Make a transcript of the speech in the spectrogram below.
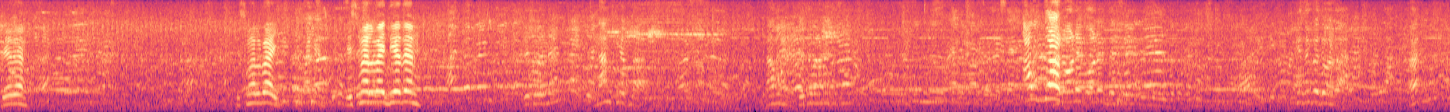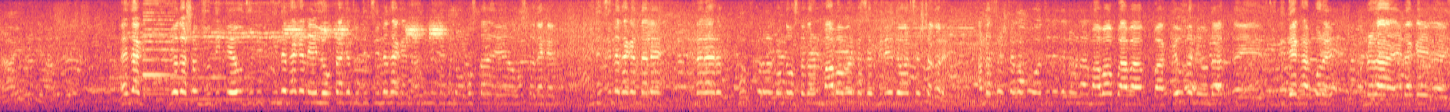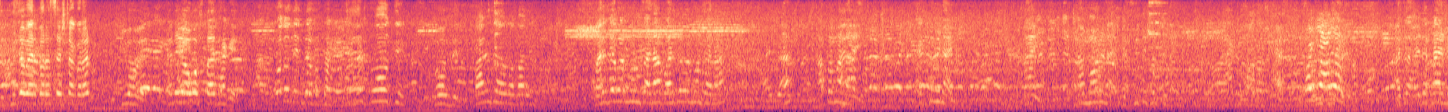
দিয়ে দেন। ইসমাইল ভাই ইসমাইল ভাই দিয়ে দেন। নাম? কি আপনার? নাম অনেক? অনেক কিছু করতে পারে না। হ্যাঁ? এই দেখ প্রিয় দর্শক যদি কেউ যদি চিনে থাকেন এই লোকটাকে যদি চিনে থাকেন আসলে দেখেন অবস্থা অবস্থা দেখেন। যদি চিনে থাকেন তাহলে এর খোঁজ করার বন্দোবস্ত করেন মা বাবার কাছে ফিরিয়ে দেওয়ার চেষ্টা করেন। আমরা চেষ্টা করব অচিরে জানি ওনার মা বাবা বা- কেউ জানি ওনার যদি দেখার পরে আপনারা এটাকে খুঁজে বের করার চেষ্টা করেন। কীভাবে? এই অবস্থায় থাকে। কতদিন যাবত থাকে? এখানে? বহুত বহুদিন। বাড়ি যাও বাড়ি বাড়ি যাবার মন চায় না বাড়ি যাবার মন চায় না। হ্যাঁ? আপা মা নাই? একদমই নাই? নাই? না মনে নাই? স্মৃতি শক্তি নাই? আচ্ছা এটা খাই নি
